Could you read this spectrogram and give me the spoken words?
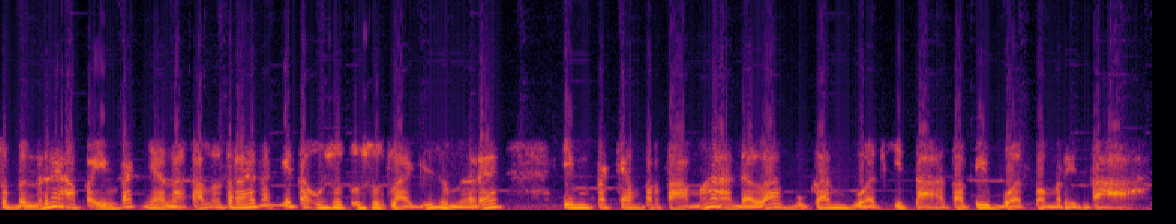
sebenarnya apa impactnya? Nah kalau ternyata kita usut-usut lagi sebenarnya impact yang pertama adalah bukan buat kita tapi buat pemerintah.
